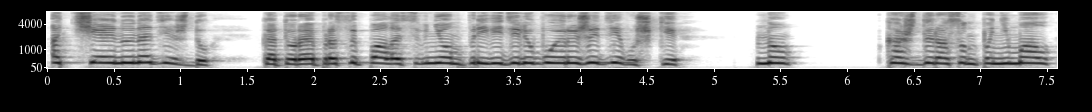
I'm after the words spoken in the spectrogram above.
отчаянную надежду, которая просыпалась в нем при виде любой рыжей девушки. Но каждый раз он понимал,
